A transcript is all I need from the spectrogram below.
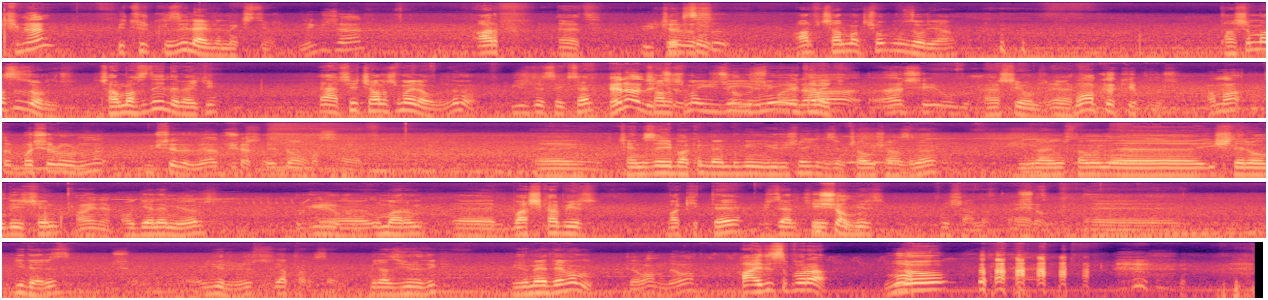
Kim lan? Bir Türk kızıyla evlenmek istiyor. Ne güzel. Arp. Evet. Ülke Jackson. arası Arp çalmak çok mu zor ya? Taşınması zordur. Çalması değil de belki. Her şey çalışmayla olur değil mi? %80 herhalde Çalışma, çal- yüzde yirmi çalışmayla yetenek. her şey olur. her şey olur. Evet. Muhakkak yapılır. Ama tabii başarı oranı yükselir veya düşer. Belli olmaz. Evet. Ee, kendinize iyi bakın. Ben bugün yürüyüşe gideceğim çavuş ağzına. İbrahim Usta'nın e, işleri olduğu için Aynen. o gelemiyor. Bugün yok. Ee, umarım e, başka bir vakitte güzel, keyifli İnşallah. bir inşallah. Evet. İnşallah. Ee, gideriz, e, yürürüz, yaparız yani. Biraz yürüdük. Yürümeye devam mı? Devam devam. Haydi spora. Lo.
